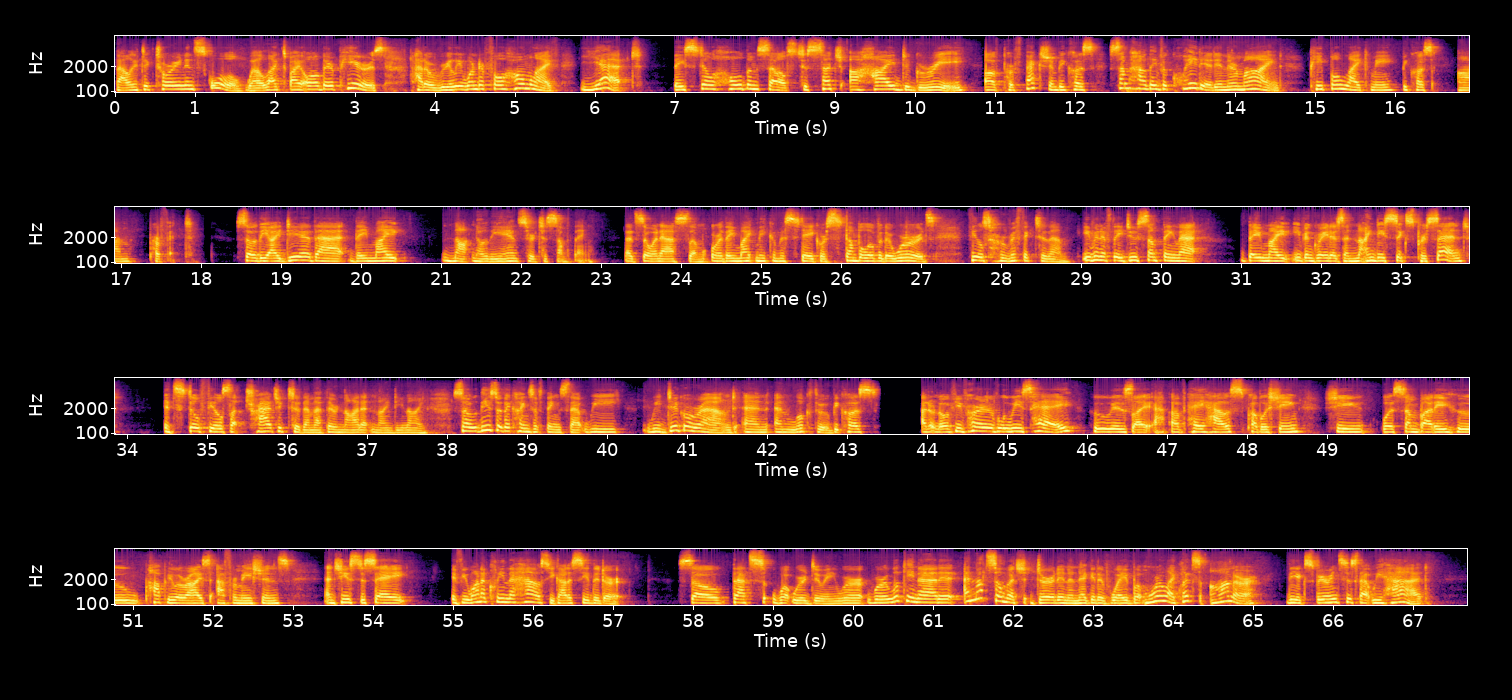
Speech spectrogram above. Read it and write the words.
valedictorian in school, well liked by all their peers, had a really wonderful home life, yet they still hold themselves to such a high degree of perfection because somehow they've equated in their mind people like me because I'm perfect. So the idea that they might not know the answer to something that someone asks them, or they might make a mistake or stumble over their words, feels horrific to them. Even if they do something that they might even grade as a 96%, it still feels like tragic to them that they're not at 99. So these are the kinds of things that we we dig around and and look through because I don't know if you've heard of Louise Hay, who is like of Hay House Publishing. She was somebody who popularized affirmations, and she used to say, "If you want to clean the house, you got to see the dirt." So that's what we're doing. We're we're looking at it, and not so much dirt in a negative way, but more like let's honor the experiences that we had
